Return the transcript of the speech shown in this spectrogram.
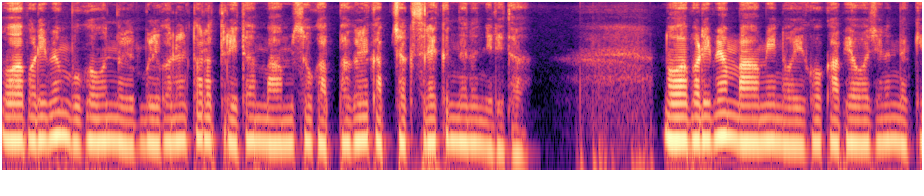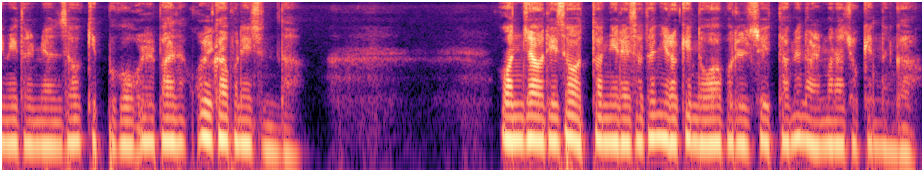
놓아버리면 무거운 물- 물건을 떨어뜨리듯 마음속 압박을 갑작스레 끝내는 일이다. 놓아버리면 마음이 놓이고 가벼워지는 느낌이 들면서 기쁘고 홀바, 홀가분해진다. 언제 어디서 어떤 일에서든 이렇게 놓아버릴 수 있다면 얼마나 좋겠는가.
